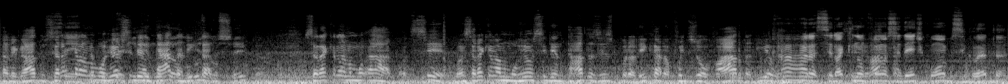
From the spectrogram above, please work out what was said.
tá ligado? Será Sim, que ela não morreu acidentada ali, cara? Não sei, cara. Será que ela não. Ah, pode ser. Mas será que ela não morreu acidentada às vezes por ali, cara? Foi desovada ali? Cara, será que não foi um acidente com a bicicleta?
